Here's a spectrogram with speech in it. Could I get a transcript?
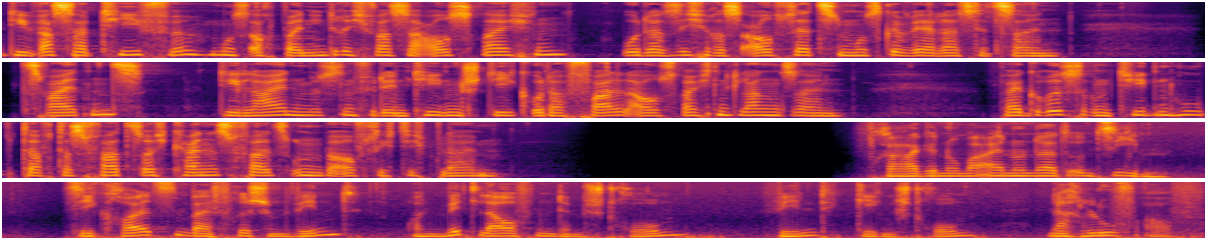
die Wassertiefe muss auch bei Niedrigwasser ausreichen oder sicheres Aufsetzen muss gewährleistet sein. Zweitens, die Leinen müssen für den Tidenstieg oder Fall ausreichend lang sein. Bei größerem Tidenhub darf das Fahrzeug keinesfalls unbeaufsichtigt bleiben. Frage Nummer 107. Sie kreuzen bei frischem Wind und mitlaufendem Strom, Wind gegen Strom, nach Luf auf.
